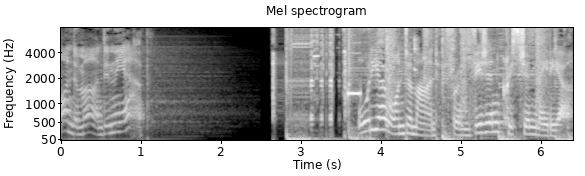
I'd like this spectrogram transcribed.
on demand in the app. Audio on demand from Vision Christian Media.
